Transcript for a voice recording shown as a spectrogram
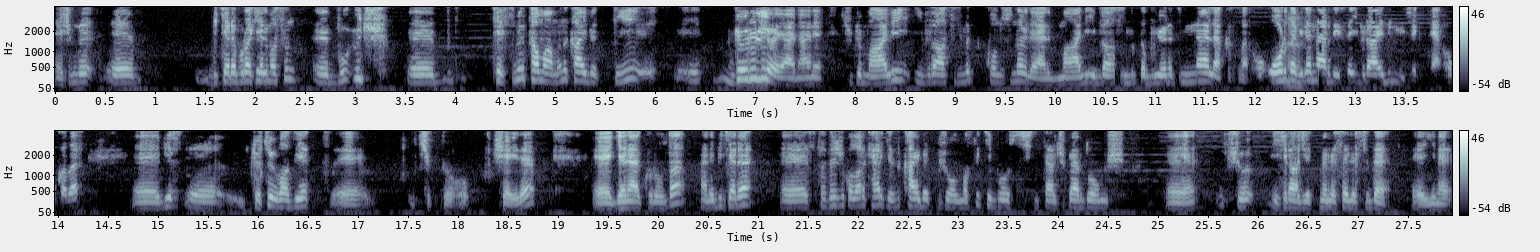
E, şimdi e, bir kere Burak Elmas'ın e, bu üç e, kesimin tamamını kaybettiği e, görülüyor yani hani çünkü mali ibrasızlık konusunda bile yani mali ibrasızlıkla bu yönetimin ne alakası var? O, orada evet. bile neredeyse ibra edilmeyecek. Yani o kadar e, bir e, kötü vaziyet e, çıktı o şeyde e, genel kurulda. Hani bir kere e, stratejik olarak herkesi kaybetmiş olması ki bu Selçuk Erdoğmuş e, şu ihraç etme meselesi de e, yine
